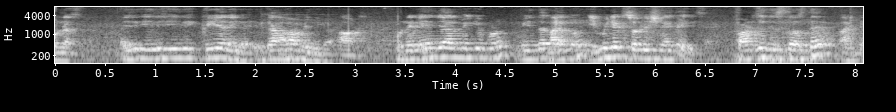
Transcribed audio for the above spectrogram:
ఉండదు సార్. ఇది ఇది ఇది క్లియర్ ఇక. ఇది కన్ఫర్మ్ ఇది అవును ఇప్పుడు నేను ఏం చేయాలి మీకు ఇప్పుడు? మీ మనకు ఇమీడియట్ సొల్యూషన్ అయితే ఇది సార్. ఫండ్స్ తీసుకొస్తే అంతే.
